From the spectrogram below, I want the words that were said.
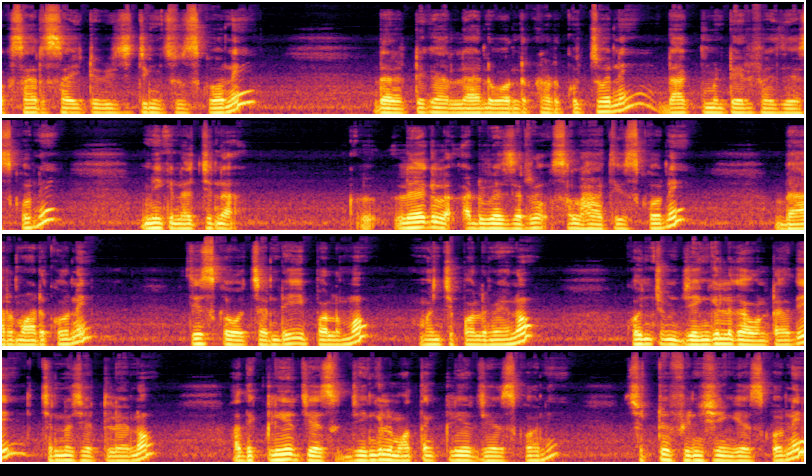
ఒకసారి సైట్ విజిటింగ్ చూసుకొని డైరెక్ట్గా ల్యాండ్ ఓనర్ కాడ కూర్చొని డాక్యుమెంట్ వెరిఫై చేసుకొని మీకు నచ్చిన లీగల్ అడ్వైజర్ సలహా తీసుకొని బేరం ఆడుకొని తీసుకోవచ్చండి. ఈ పొలము మంచి పొలమేను. కొంచెం జంగిల్గా ఉంటుంది చిన్న చెట్లేను. అది క్లియర్ చేసు జంగిల్ మొత్తం క్లియర్ చేసుకొని చుట్టూ ఫినిషింగ్ వేసుకొని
